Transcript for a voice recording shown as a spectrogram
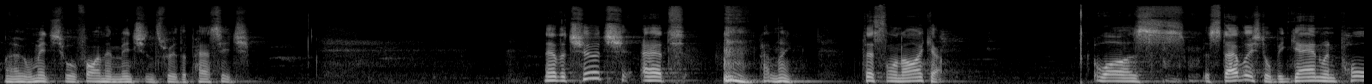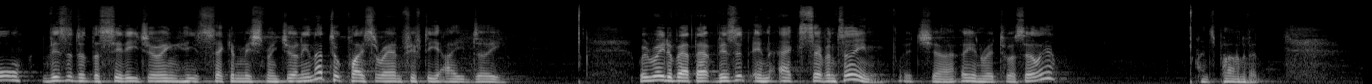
We'll, we'll find them mentioned through the passage. Now, the church at pardon me, Thessalonica was established or began when Paul visited the city during his second missionary journey, and that took place around 50 AD. We read about that visit in Acts 17, which uh, Ian read to us earlier. That's part of it.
